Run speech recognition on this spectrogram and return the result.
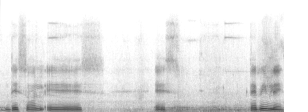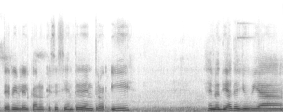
de sol es, es terrible, terrible el calor que se siente dentro y en los días de lluvia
